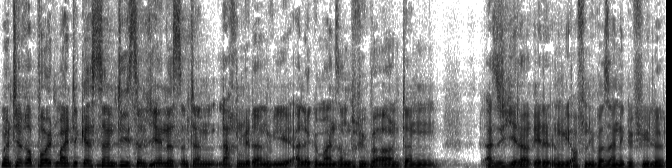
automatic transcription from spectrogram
mein Therapeut meinte gestern dies und jenes und dann lachen wir da irgendwie alle gemeinsam drüber und dann also jeder redet irgendwie offen über seine Gefühle.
